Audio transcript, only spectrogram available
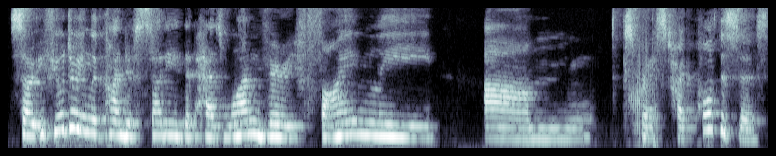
So if you're doing the kind of study that has one very finely um, expressed hypothesis,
